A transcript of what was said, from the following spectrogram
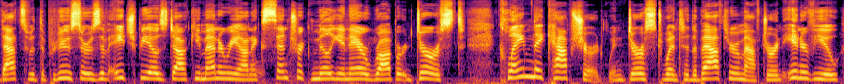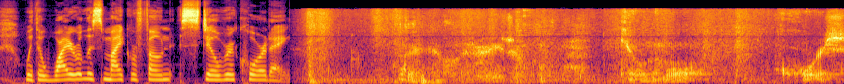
That's what the producers of HBO's documentary on eccentric millionaire Robert Durst claim they captured when Durst went to the bathroom after an interview with a wireless microphone still recording. What the hell did I Kill them all. Of course.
